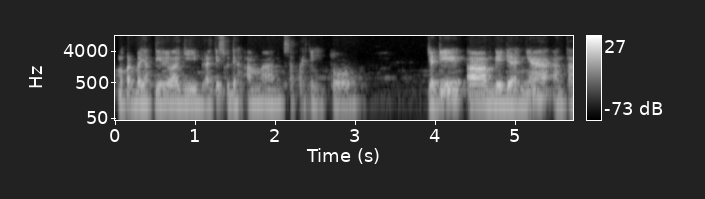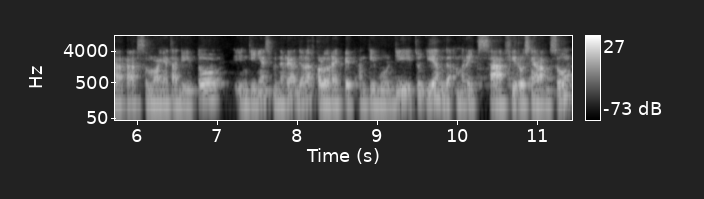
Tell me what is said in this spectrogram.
memperbanyak diri lagi, berarti sudah aman seperti itu. Jadi um, bedanya antara semuanya tadi itu intinya sebenarnya adalah kalau rapid antibody itu dia nggak meriksa virusnya langsung,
